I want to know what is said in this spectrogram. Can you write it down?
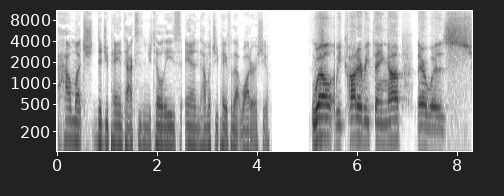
How much did you pay in taxes and utilities and how much you pay for that water issue? Well, we caught everything up. There was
